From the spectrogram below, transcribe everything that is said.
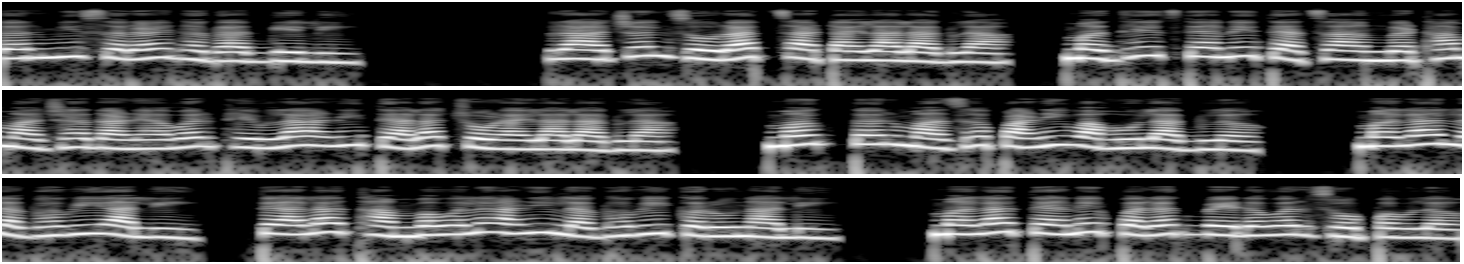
तर मी सरळ ढगात गेली. राजन जोरात चाटायला लागला. मध्येच त्याने त्याचा अंगठा माझ्या दाण्यावर ठेवला आणि त्याला चोळायला लागला. मग तर माझं पाणी वाहू लागलं. मला लघवी आली. त्याला थांबवलं आणि लघवी करून आली. मला त्याने परत बेडवर झोपवलं.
